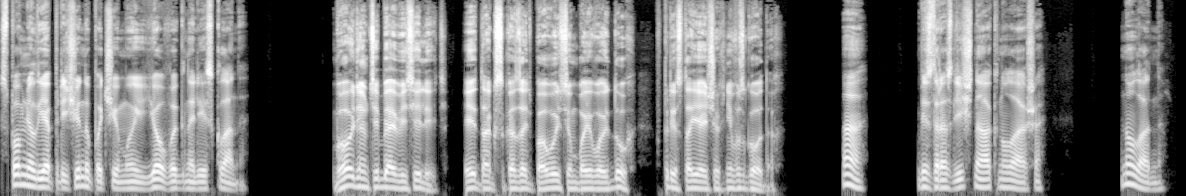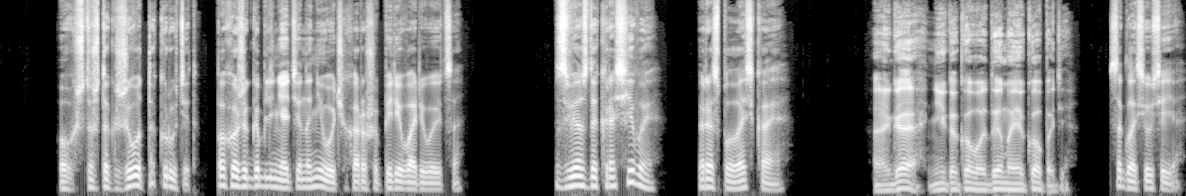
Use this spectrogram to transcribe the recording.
Вспомнил я причину, почему ее выгнали из клана. «Будем тебя веселить и, так сказать, повысим боевой дух в предстоящих невзгодах». «А», — безразлично акнула Аша. «Ну ладно». Ох, что ж так живот-то крутит? Похоже, гоблинятина не очень хорошо переваривается. Звезды красивые?» — расплылась Кая. «Ага, никакого дыма и копоти», — согласился я.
